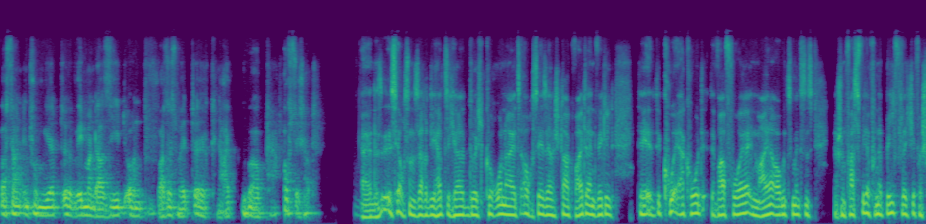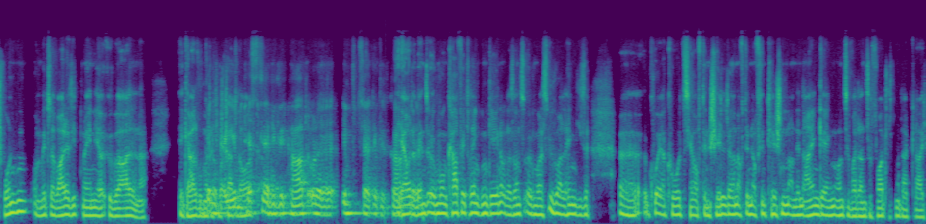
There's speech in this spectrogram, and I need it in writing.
was dann informiert, wen man da sieht und was es mit Kneipp überhaupt auf sich hat. Ja, das ist ja auch so eine Sache, die hat sich ja durch Corona jetzt auch sehr, sehr stark weiterentwickelt. Der, der QR-Code war vorher in meinen Augen zumindest ja schon fast wieder von der Bildfläche verschwunden und mittlerweile sieht man ihn ja überall. Ne? Egal, wo man genau, durch die Stadt läuft. Testzertifikat oder Impfzertifikat. Ja, oder wenn Sie irgendwo einen Kaffee trinken gehen oder sonst irgendwas, überall hängen diese äh, QR-Codes ja auf den Schildern, auf den, auf den Tischen, an den Eingängen und so weiter und so fort, dass man da gleich.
